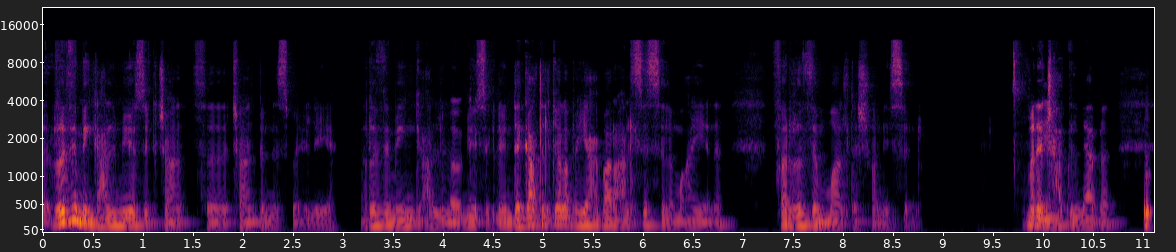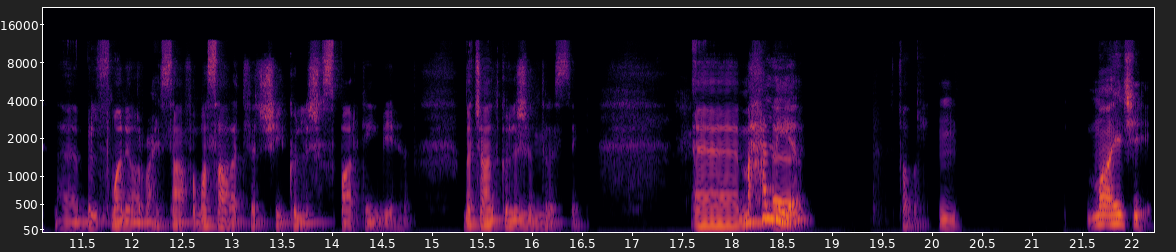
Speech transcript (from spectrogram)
rhythming على ال music كانت كانت بالنسبة لي rhythming على ال music لأن دقات القلب هي عبارة عن سلسلة معينة فال rhythm مالته شلون يصير. ما نجحت اللعبة آه، بال 48 ساعه فما صارت فد شيء كلش sparking بيها بس كانت كلش. interesting محليا تفضل. ما هي شيء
